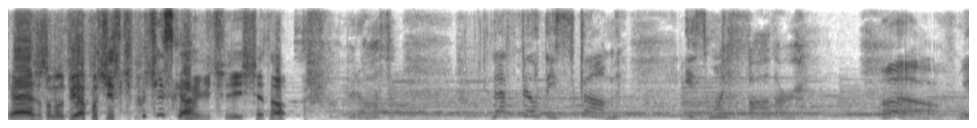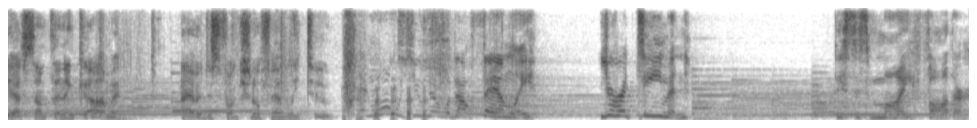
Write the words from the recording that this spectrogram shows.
Jezus, on odbija pociski pociskami, widzieliście to. Top it off. That filthy scum is my father. Well, we have something in common. I have a dysfunctional family too. And what would you know about family? You're a demon. This is my father.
